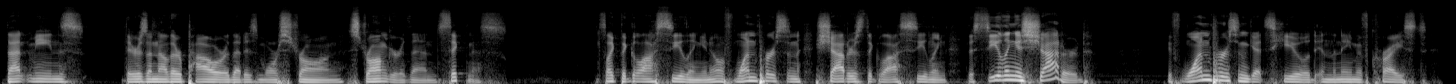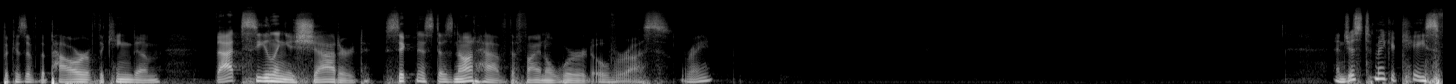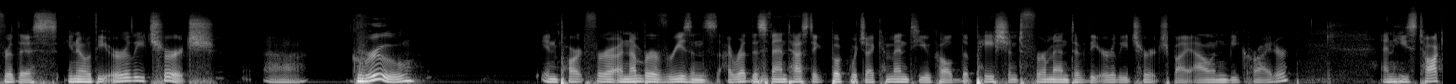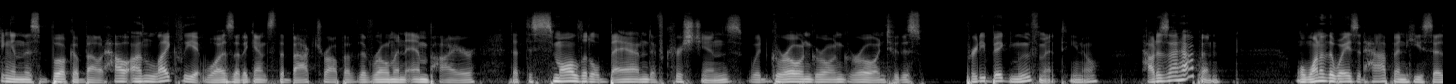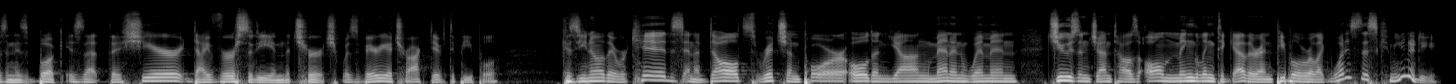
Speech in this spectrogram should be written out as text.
that means there's another power that is more strong, stronger than sickness. It's like the glass ceiling, you know? If one person shatters the glass ceiling, the ceiling is shattered. If one person gets healed in the name of Christ because of the power of the kingdom, that ceiling is shattered. Sickness does not have the final word over us, right? And just to make a case for this, you know, the early church uh, grew in part for a number of reasons. I read this fantastic book, which I commend to you, called The Patient Ferment of the Early Church by Alan B. Kreider. And he's talking in this book about how unlikely it was that against the backdrop of the Roman Empire, that this small little band of Christians would grow and grow and grow into this pretty big movement, you know? How does that happen? Well, one of the ways it happened, he says in his book, is that the sheer diversity in the church was very attractive to people because, you know, there were kids and adults, rich and poor, old and young, men and women, Jews and Gentiles, all mingling together. And people were like, what is this community?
